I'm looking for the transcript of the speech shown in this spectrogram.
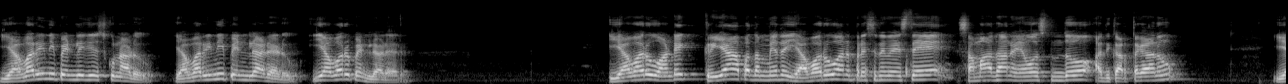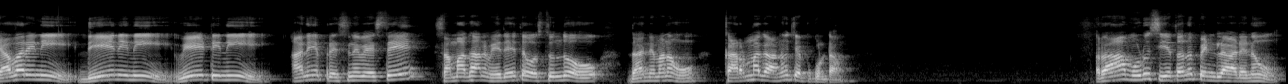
ఎవరిని పెండ్లి చేసుకున్నాడు? ఎవరిని పెండ్లాడాడు? ఎవరు పెండ్లాడారు? ఎవరు అంటే క్రియాపదం మీద ఎవరు అని ప్రశ్న వేస్తే సమాధానం ఏమొస్తుందో అది కర్తగాను. ఎవరిని దేనిని వేటిని అనే ప్రశ్న వేస్తే సమాధానం ఏదైతే వస్తుందో దాన్ని మనం కర్మగాను చెప్పుకుంటాం. రాముడు సీతను పెండ్లాడెను.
